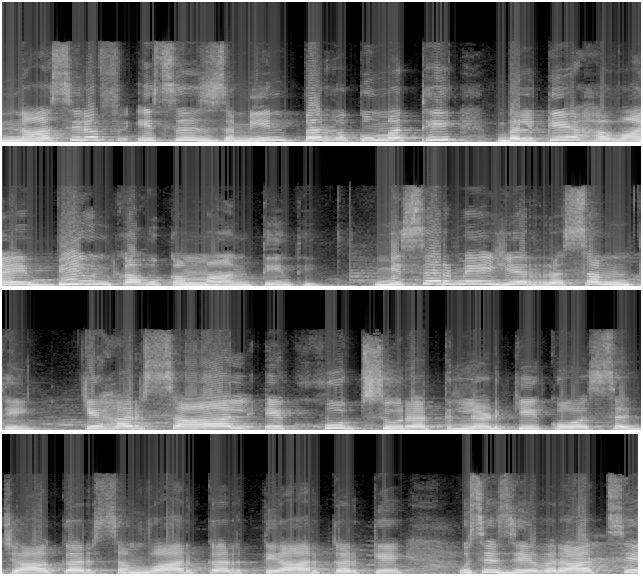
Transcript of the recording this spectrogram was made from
ना सिर्फ़ इस ज़मीन पर हुकूमत थी, बल्कि हवाएँ भी उनका हुक्म मानती थी। मिस्र में ये रस्म थी कि हर साल एक खूबसूरत लड़की को सजा कर संवार कर, तैयार करके, उसे जेवरात से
